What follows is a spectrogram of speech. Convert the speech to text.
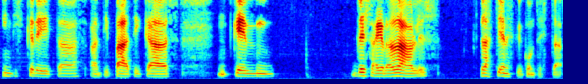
indiscretas, antipáticas, que desagradables, las tienes que contestar.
